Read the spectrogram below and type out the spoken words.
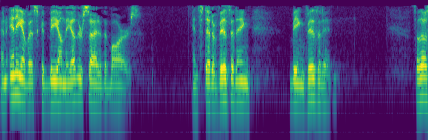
and any of us could be on the other side of the bars instead of visiting, being visited. So those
